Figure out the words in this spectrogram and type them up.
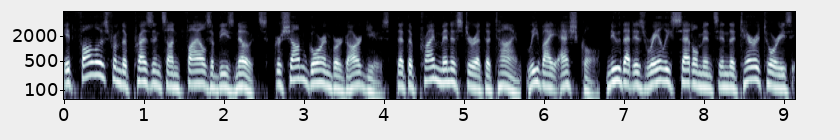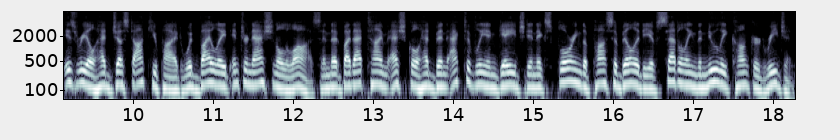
It follows from the presence on files of these notes, Gershom Gorenberg argues, that the Prime Minister at the time, Levi Eshkol, knew that Israeli settlements in the territories Israel had just occupied would violate international laws and that by that time Eshkol had been actively engaged in exploring the possibility of settling the newly conquered region.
